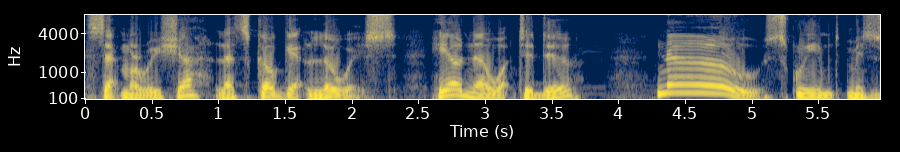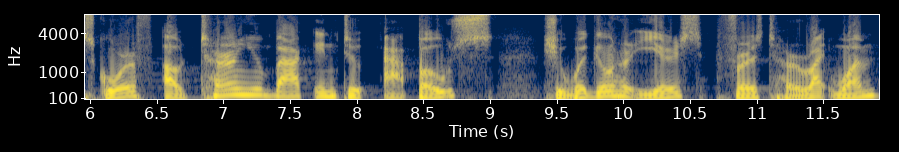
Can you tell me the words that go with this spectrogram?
said Maurecia, let's go get Louis. He'll know what to do. No, screamed Mrs. Gorf. I'll turn you back into apples. She wiggled her ears, first her right one,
